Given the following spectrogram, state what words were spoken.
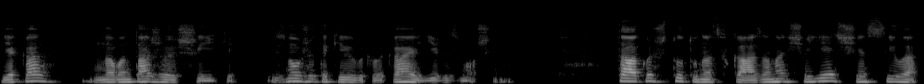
яка навантажує шийки і знову ж таки викликає їх зношення. Також тут у нас вказано, що є ще сила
